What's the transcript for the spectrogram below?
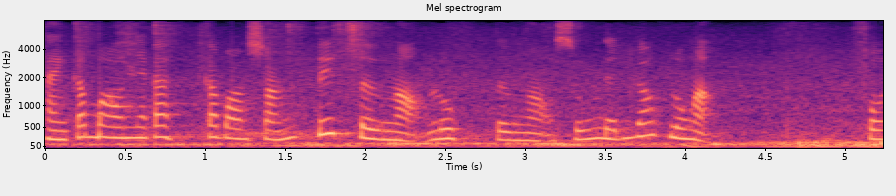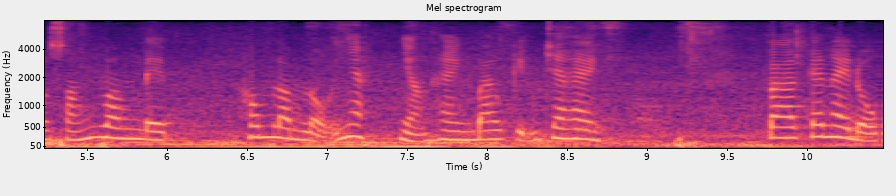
hàng carbon nha các carbon xoắn tiếp từ ngọn luôn, từ ngọn xuống đến gốc luôn ạ. Phô xoắn vân đẹp, không lầm lỗi nha, nhận hàng bao kiểm tra hàng. Và cái này độ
